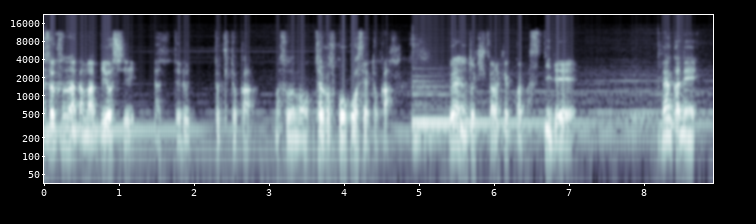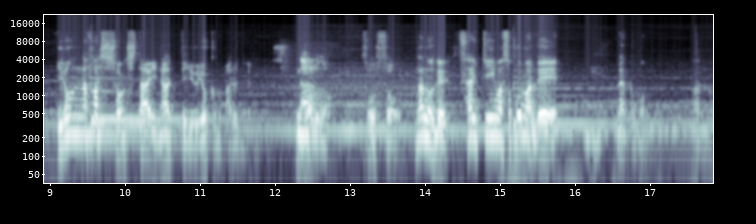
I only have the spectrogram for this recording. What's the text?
それこそなんかまあ美容師やってる時とか、まあ、そのそれこそ高校生とかぐらいの時から結構やっぱ好きでなんかねいろんなファッションしたいなっていう欲もあるのよ。なるほど。そうそう。なので最近はそこまでうん。なんかもうあの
